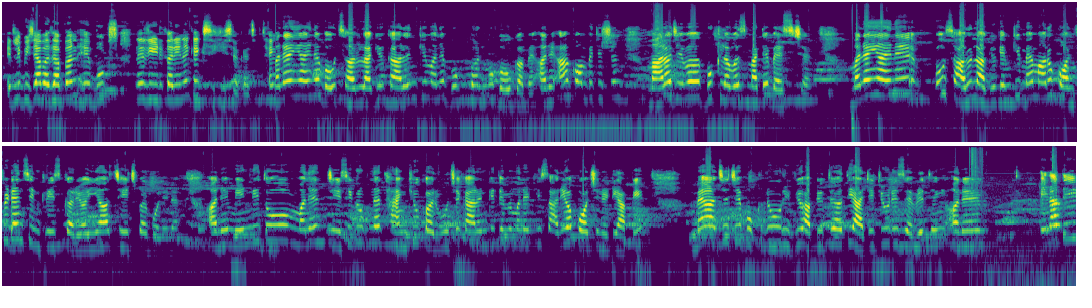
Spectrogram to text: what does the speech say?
એટલે બીજા બધા પણ એ બુક્સને રીડ કરીને કંઈક શીખી શકે છે. મને અહીંયા આવીને બહુ જ સારું લાગ્યું, કારણ કે મને બુક ભણવું બહુ ગમે. અને આ કોમ્પિટિશન મારા જેવા બુક લવર્સ માટે બેસ્ટ છે. મને અહીંયા આવીને બહુ સારું લાગ્યું કેમ કે મેં મારો કોન્ફિડન્સ ઇન્ક્રીઝ કર્યો અહીંયા સ્ટેજ પર બોલીને. અને મેઇનલી તો મને જેસી ગ્રુપને થેન્ક યુ કરવું છે કારણ કે તેમણે મને એટલી સારી ઓપોર્ચ્યુનિટી આપી. મેં આજે જે બુકનું રિવ્યૂ આપ્યું તે હતી એટીટ્યુડ ઇઝ એવરીથિંગ અને એનાથી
